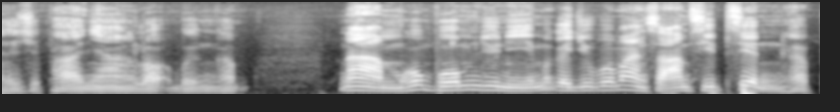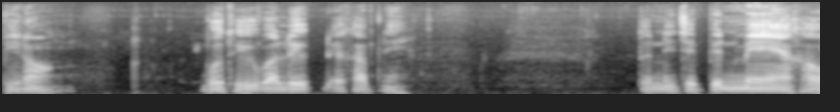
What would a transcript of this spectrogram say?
ดี๋ยวจะพายางเลาะเบิ่งครับน้ำของผมอยู่นี่มันก็อยู่ประมาณ 30เซนครับ พี่น้องบ่ถือว่าลึกเด้อครับนี่ตัวนี้จะเป็นแม่เขา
